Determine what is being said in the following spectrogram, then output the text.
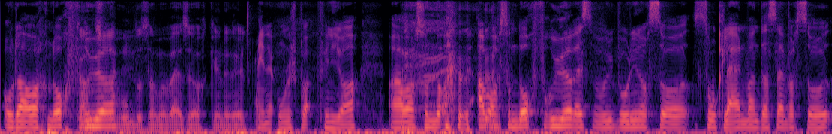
oder auch noch Mhm. ganz früher, wundersamerweise auch generell. eine, ohne Spaß, finde ich auch, aber auch so, noch, aber auch so noch früher, weißt du, wo, wo die noch so, so klein waren, dass einfach so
